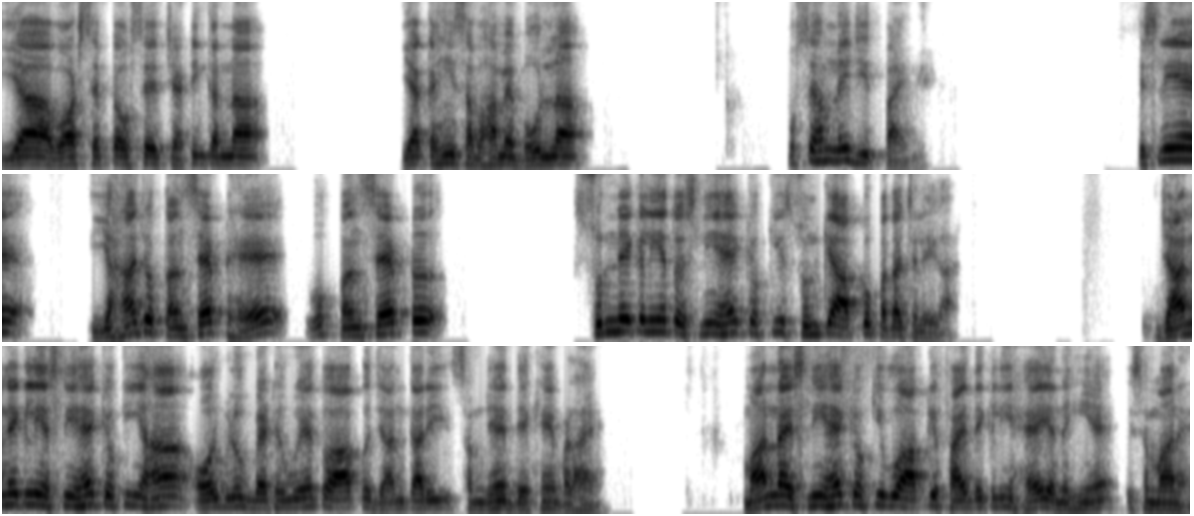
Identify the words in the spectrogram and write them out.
या व्हाट्सएप पे उससे चैटिंग करना या कहीं सभा में बोलना, उससे हम नहीं जीत पाएँगे। इसलिए यहाँ जो कंसेप्ट है, वो कंसेप्ट सुनने के लिए तो इसलिए है क्योंकि सुन के आपको पता चलेगा। जानने के लिए इसलिए है क्योंकि यहाँ और भी लोग बैठे हुए हैं तो आप जानकारी समझें, देखें, बढ़ाएँ। मानना इसलिए है क्योंकि वो आपके फ़ायदे के लिए है या नहीं है, इसे माने।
